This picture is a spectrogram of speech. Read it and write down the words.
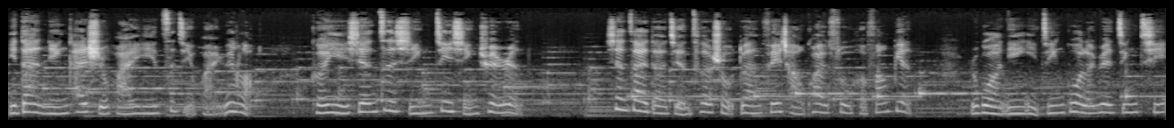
一旦您开始怀疑自己怀孕了，可以先自行进行确认。现在的检测手段非常快速和方便。如果您已经过了月经期，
